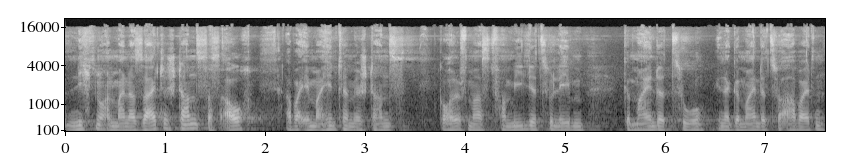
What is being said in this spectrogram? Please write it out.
nicht nur an meiner Seite standst, das auch, aber immer hinter mir standst, geholfen hast, Familie zu leben, Gemeinde zu, in der Gemeinde zu arbeiten.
